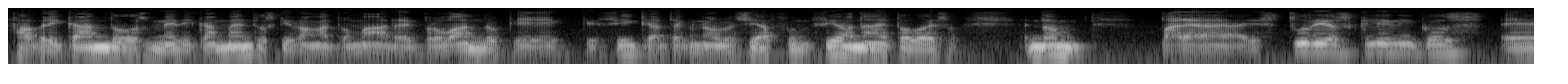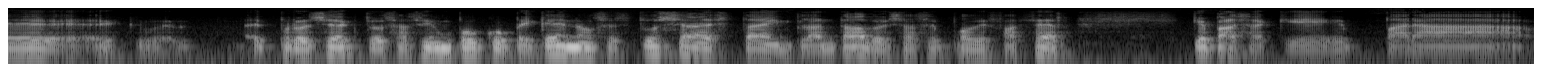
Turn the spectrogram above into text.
fabricando os medicamentos que iban a tomar e probando que, que sí, que a tecnoloxía funciona e todo eso. Entón, para estudios clínicos eh, proxectos así un pouco pequenos, isto xa está implantado, xa se pode facer. Que pasa? Que para,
